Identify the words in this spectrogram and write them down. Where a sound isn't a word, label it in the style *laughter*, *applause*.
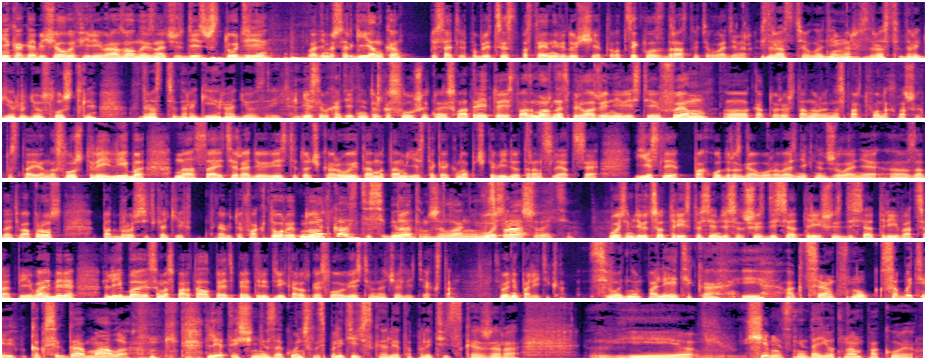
И, как и обещал, в эфире Еврозона. И, значит, здесь в студии Владимир Сергеенко, писатель, публицист, постоянный ведущий этого цикла. Здравствуйте, Владимир. Здравствуйте, Владимир. Здравствуйте, дорогие радиослушатели. Здравствуйте, дорогие радиозрители. Если вы хотите не только слушать, но и смотреть, то есть возможность приложения Вести FM, э, которое установлено на смартфонах наших постоянных слушателей, либо на сайте радиовести.ру, и там и там есть такая кнопочка «Видеотрансляция». Если по ходу разговора возникнет желание э, задать вопрос, подбросить каких какие-то факторы, то... Не отказывайте себе да. в этом желании. 8... Спрашивайте. 8 903 170 63 63 в WhatsApp и Viber, либо смс-портал 5533, короткое слово «Вести» в начале текста. Сегодня политика. Сегодня политика и акцент. Ну, событий, как всегда, мало. *laughs* Лето еще не закончилось. Политическое лето, политическая жара. И Хемниц не дает нам покоя.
